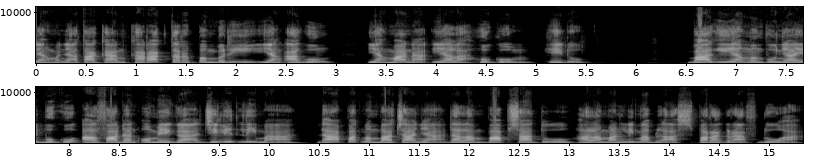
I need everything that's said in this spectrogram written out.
yang menyatakan karakter pemberi yang agung yang mana ialah hukum hidup. Bagi yang mempunyai buku Alfa dan Omega jilid 5 dapat membacanya dalam bab 1 halaman 15 paragraf 2.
